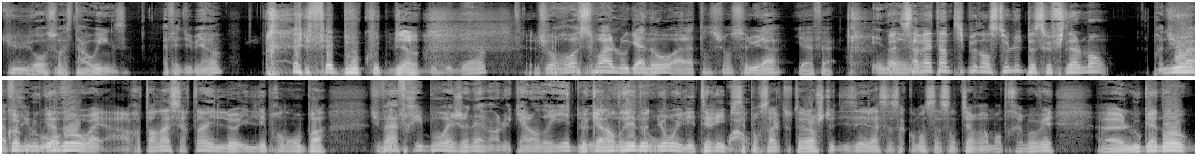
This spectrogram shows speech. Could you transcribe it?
Tu reçois Star Wings. Elle fait du bien. Elle fait beaucoup de bien. Fait du bien. Tu beaucoup de reçois Lugano. À l'attention, celui-là, il va faire bien. énormément. Bah, ça va être un petit peu dans cette lutte parce que finalement, Après, tu vas Lyon à comme Fribourg. Lugano, ouais, alors t'en as certains, ils, le, ils les prendront pas. Tu vas à Fribourg et Genève. hein, le calendrier de Le calendrier de Nyon, Lyon, il est terrible. C'est pour ça que tout à l'heure, je te disais, là, ça, ça commence à sentir vraiment très mauvais. Euh, Lugano,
